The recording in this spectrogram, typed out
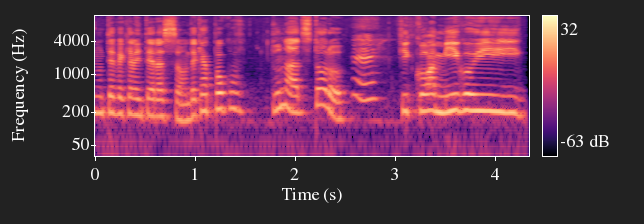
não teve aquela interação. Daqui a pouco, do nada, estourou. É. Ficou amigo e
